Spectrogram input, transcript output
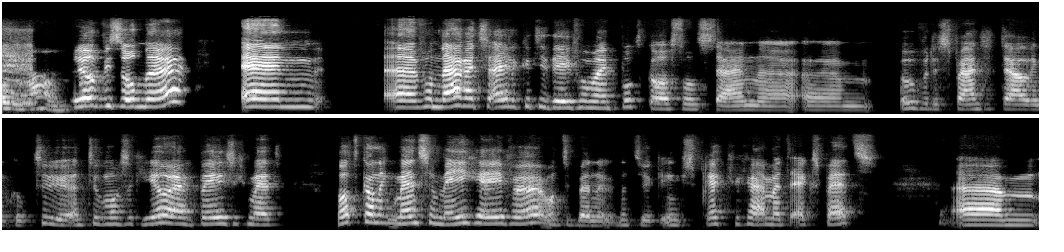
Oh, wauw. Heel bijzonder. En van daaruit is eigenlijk het idee van mijn podcast ontstaan eh, ehm, over de Spaanse taal en cultuur. En toen was ik heel erg bezig met, wat kan ik mensen meegeven? Want ik ben natuurlijk in gesprek gegaan met expats. Ehm,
